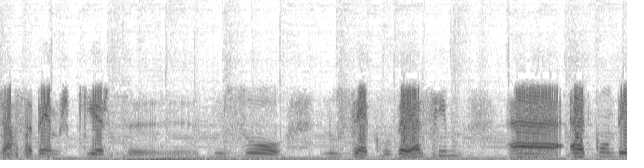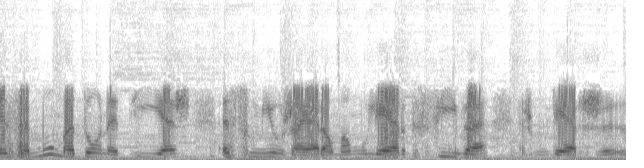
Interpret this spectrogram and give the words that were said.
Já sabemos que este começou no século X. A condessa Mumadona Dias assumiu, já era uma mulher de fibra, as mulheres eh,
